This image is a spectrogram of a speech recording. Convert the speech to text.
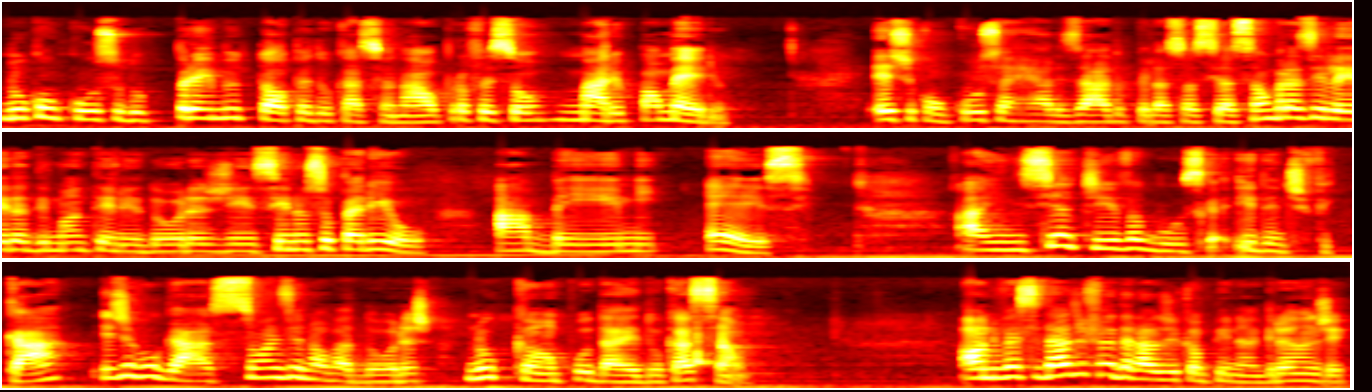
no concurso do Prêmio Top Educacional Professor Mário Palmério. Este concurso é realizado pela Associação Brasileira de Mantenedoras de Ensino Superior, ABMES. A iniciativa busca identificar e divulgar ações inovadoras no campo da educação. A Universidade Federal de Campina Grande,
